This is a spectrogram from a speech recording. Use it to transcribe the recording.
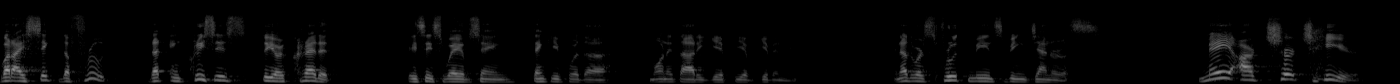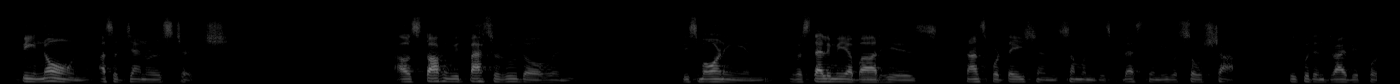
but I seek the fruit that increases to your credit. Is his way of saying, Thank you for the monetary gift you have given me. In other words, fruit means being generous. May our church here be known as a generous church. I was talking with Pastor Rudo and this morning, and he was telling me about his transportation. Someone just blessed him. He was so shocked he couldn't drive it for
